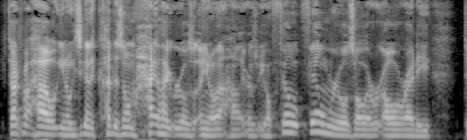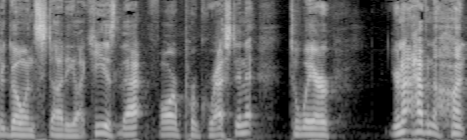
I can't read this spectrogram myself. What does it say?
He talked about how you know he's going to cut his own highlight reels, you know, not highlight reels, you know, film, film reels already to go and study. Like he is that far progressed in it to where you're not having to hunt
